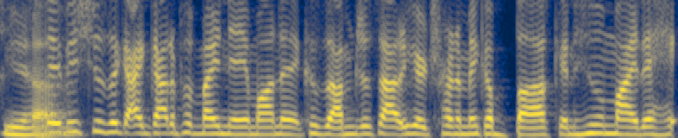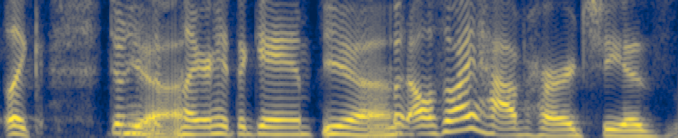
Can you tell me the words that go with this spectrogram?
Yeah. Maybe she was like, I got to put my name on it because I'm just out here trying to make a buck. And who am I to hate? Like, don't Yeah. the player, hate the game. Yeah. But also, I have heard she is.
